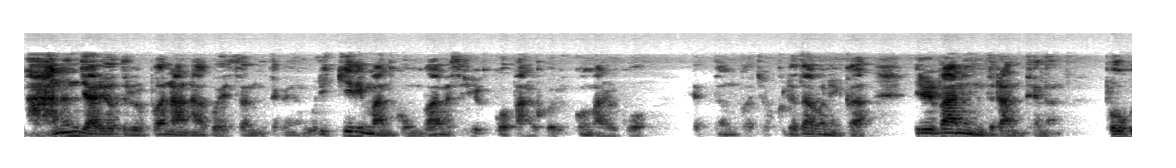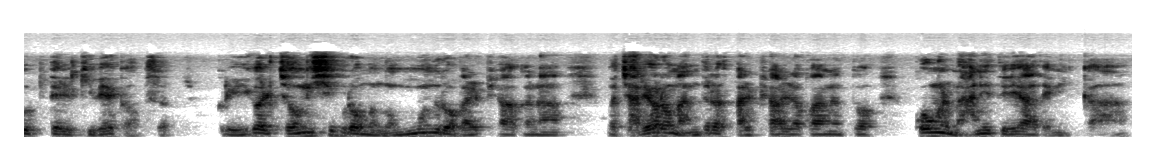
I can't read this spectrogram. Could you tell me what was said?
많은 자료들을 번안하고 했었는데 그냥 우리끼리만 공부하면서 읽고 말고 읽고 말고 했던 거죠. 그러다 보니까 일반인들한테는 보급될 기회가 없었죠. 그리고 이걸 정식으로 뭐 논문으로 발표하거나 뭐 자료로 만들어서 발표하려고 하면 또 공을 많이 들여야 되니까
